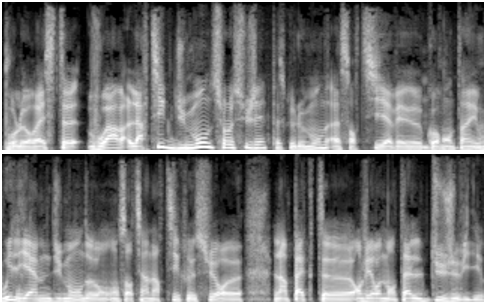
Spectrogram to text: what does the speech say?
Pour le reste, voir l'article du Monde sur le sujet, parce que le Monde a sorti avec euh, Corentin et William du Monde ont sorti un article sur euh, l'impact euh, environnemental du jeu vidéo.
